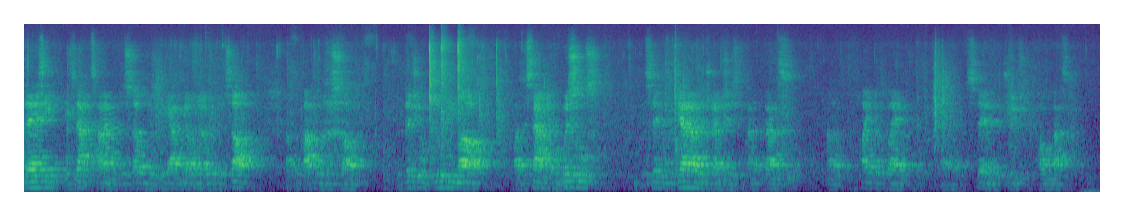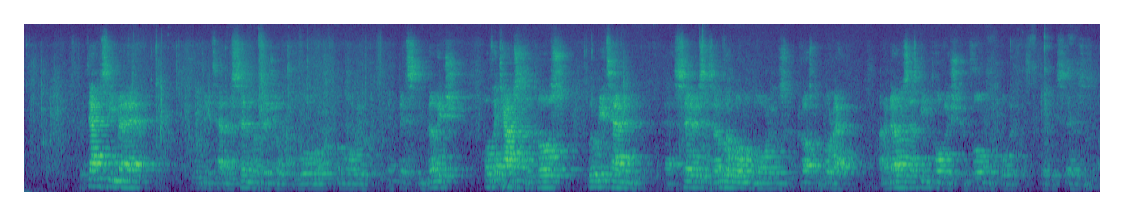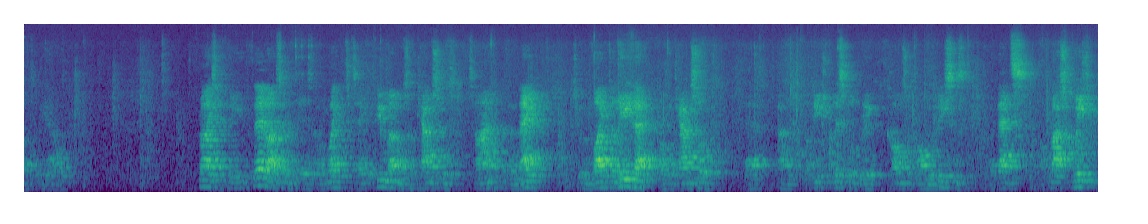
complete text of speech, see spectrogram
there's the exact time that the soldiers began going over the top at the Battle of the Somme. The vigil will be marked by the sound of the whistles, the signal to get out of the trenches and advance, and a piper playing, uh, stirring the troops to combat. The Deputy Mayor will be attending a similar vigil at the War Memorial in Bidston Village. Other councils, of course, will be attending uh, services at other war memorials across the borough and ours has been published conforming to public service services are to be held. Right, the third item is I would like to take a few moments of Council's time, if I may, to invite the leader of the Council uh, and of each political group to comment upon the recent events of last week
